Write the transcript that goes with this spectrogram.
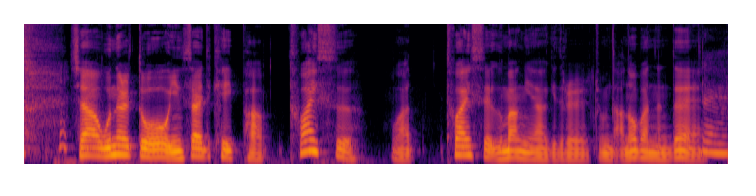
자 오늘 또 Inside 케이팝 트와이스와 트와이스의 음악 이야기들을 좀 나눠봤는데 네.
